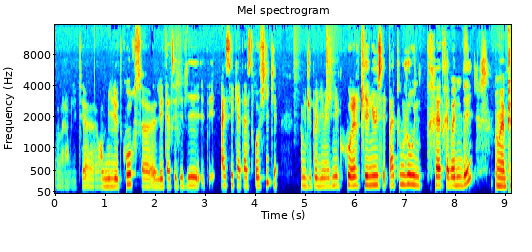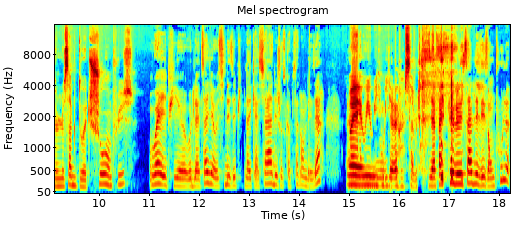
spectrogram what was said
Voilà, on était en milieu de course, l'état de ses pieds était assez catastrophique. Comme tu peux l'imaginer, courir pieds nus, c'est pas toujours une très très bonne idée. Ouais, puis le sable doit être chaud en plus. Ouais, et puis au-delà de ça, il y a aussi des épines d'acacia, des choses comme ça dans le désert. Ouais, oui, oui, oui, il n'y a pas que le sable. Il n'y a pas que le sable et les ampoules.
